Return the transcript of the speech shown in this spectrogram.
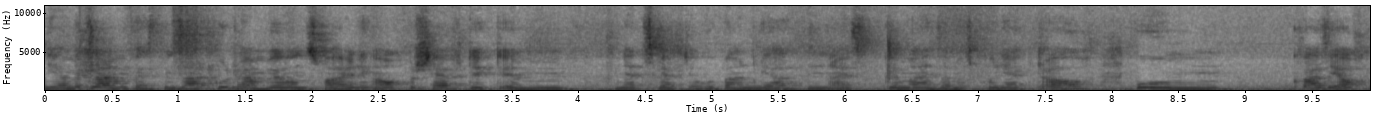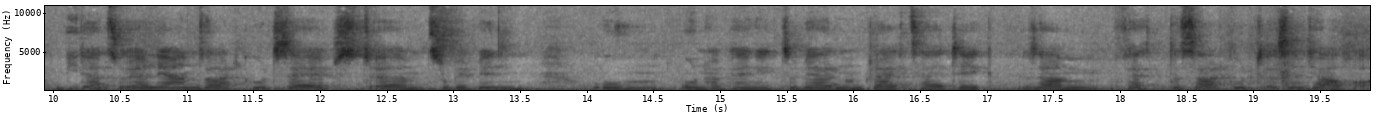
Ja, mit samenfesten Saatgut haben wir uns vor allen Dingen auch beschäftigt im Netzwerk der urbanen Gärten als gemeinsames Projekt auch, um quasi auch wieder zu erlernen, Saatgut selbst ähm, zu gewinnen um unabhängig zu werden und gleichzeitig samenfestes Saatgut sind ja auch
